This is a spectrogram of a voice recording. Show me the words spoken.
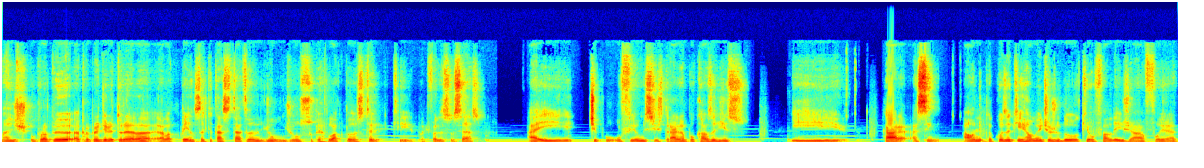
Mas o próprio, a própria diretora, ela, ela pensa que tá se tratando de um, de um super blockbuster que pode fazer sucesso. Aí, tipo, o filme se estraga por causa disso. E, cara, assim, a única coisa que realmente ajudou, que eu falei já, foi a,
